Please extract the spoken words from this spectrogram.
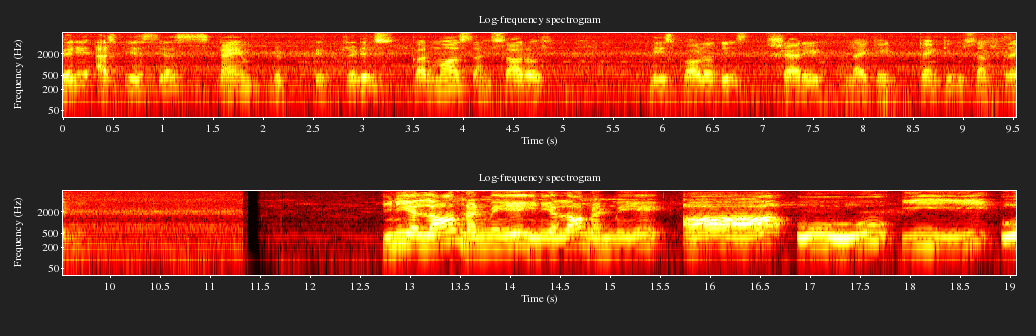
Very auspicious time, it it reduces karmas and sorrows. Please follow this, share it, like it. Thank you, subscribe me. இனியெல்லாம் நன்மையே இனியெல்லாம் நன்மையே ஆ உ ஈ ஓ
